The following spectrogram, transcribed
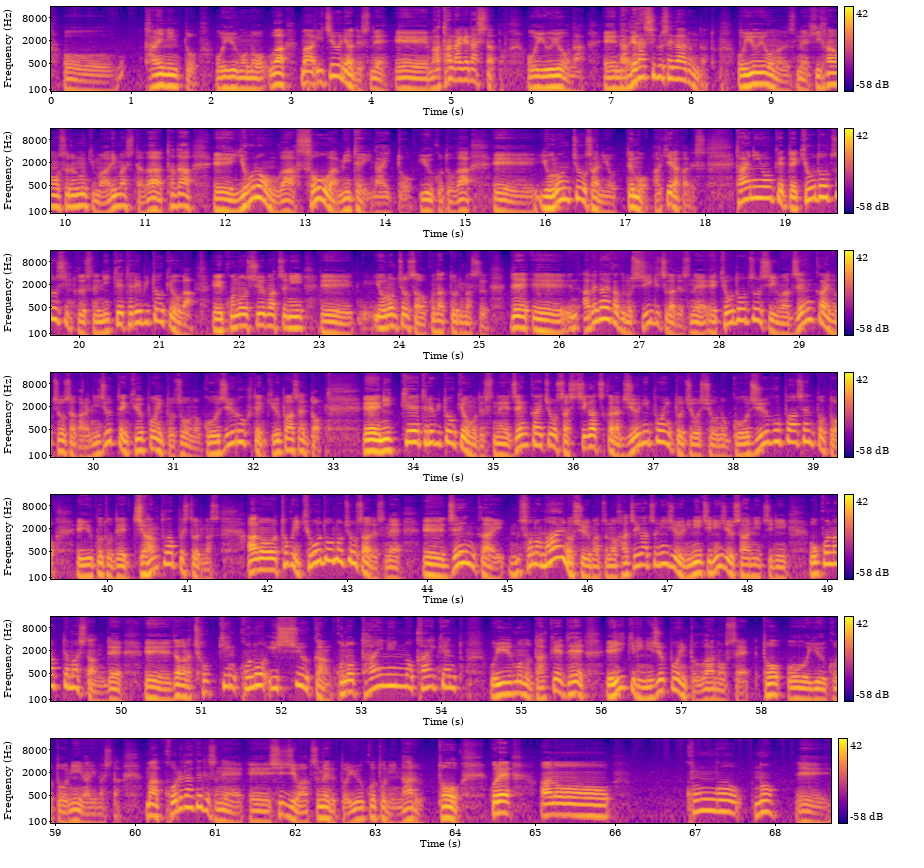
退任というものは、まあ、一部にはですね、えー、また投げ出したというような、えー、投げ出し癖があるんだというようなですね批判をする向きもありましたがただ、えー、世論はそうは見ていないということが、えー、世論調査によっても明らかです。退任を受けて共同通信とですね日経テレビ東京が、えー、この週末に、えー、世論調査を行っております。で、えー、安倍内閣の支持率がですね共同通信は前回の調査から20.9ポイント増の56.9%、えー、日経テレビ東京もですね前回調査7月から12ポイント上昇の55%ということでジャンプアップしております。あの特に共同の調査はですね、えー、前回その前の週末の8月22日23日に行ってましたんで、えー、だから直近この1週間この退任の会見というものだけで、えー、一気に20ポイント上乗せということになりました。まあこれだけですね、えー、支持を集めるということになるとこれあのー、今後の、え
